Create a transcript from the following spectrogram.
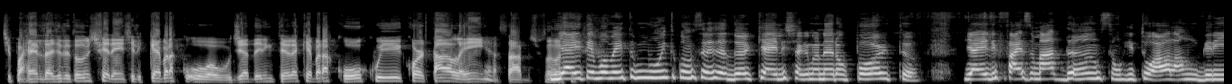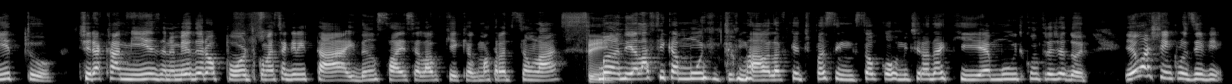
Tipo, a realidade dele é totalmente diferente. Ele quebra co- o dia dele inteiro é quebrar coco e cortar a lenha, sabe? Tipo, E aí tem um momento muito constrangedor que é ele chegando no aeroporto e aí ele faz uma dança, um ritual lá, um grito, tira a camisa no meio do aeroporto, começa a gritar e dançar e sei lá o que, que é alguma tradição lá. Sim. Mano, e ela fica muito mal, ela fica tipo assim, socorro, me tira daqui, é muito constrangedor. Eu achei, inclusive,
